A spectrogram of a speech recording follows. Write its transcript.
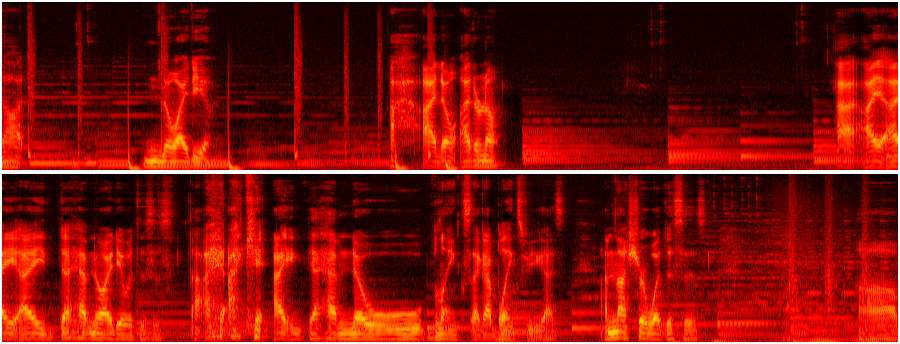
Not no idea. I, I don't I don't know. I, I, I, I have no idea what this is. I, I can't, I, I have no blanks. I got blanks for you guys. I'm not sure what this is. Um,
